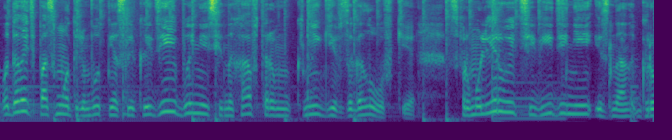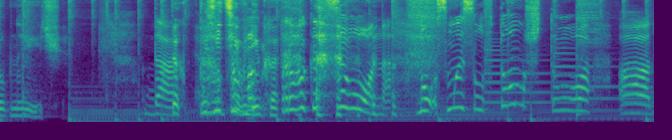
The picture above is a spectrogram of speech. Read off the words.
Вот давайте посмотрим вот несколько идей, вынесенных автором книги в заголовке. Сформулируйте видение из надгробной речи. Да, так позитивненько. Провокационно. Но смысл в том, что а,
